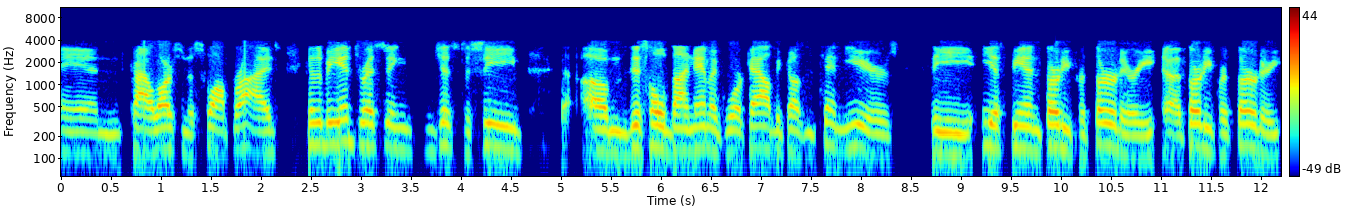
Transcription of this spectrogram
and Kyle Larson to swap rides because it'd be interesting just to see um, this whole dynamic work out. Because in ten years, the ESPN 30 for 30, uh, 30 for 30,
